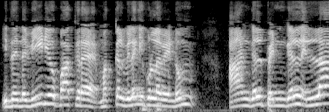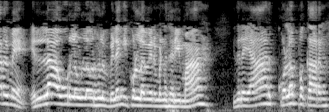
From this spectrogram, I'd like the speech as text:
இந்த இந்த வீடியோ பார்க்கிற மக்கள் விளங்கி கொள்ள வேண்டும். ஆண்கள் பெண்கள் எல்லாருமே எல்லா ஊர்ல உள்ளவர்களும் விளங்கி கொள்ள வேண்டும் என்ன தெரியுமா? இதுல யார் குழப்பக்காரன்?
